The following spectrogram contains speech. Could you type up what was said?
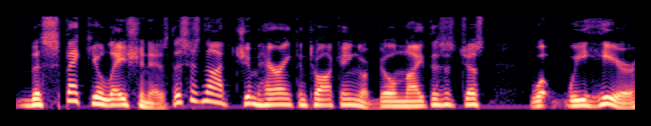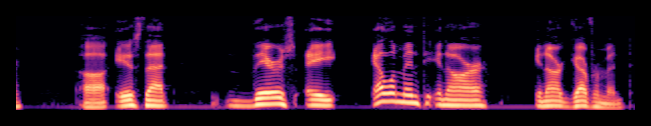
the speculation is this is not Jim Harrington talking or Bill Knight. This is just what we hear uh, is that there's a element in our in our government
